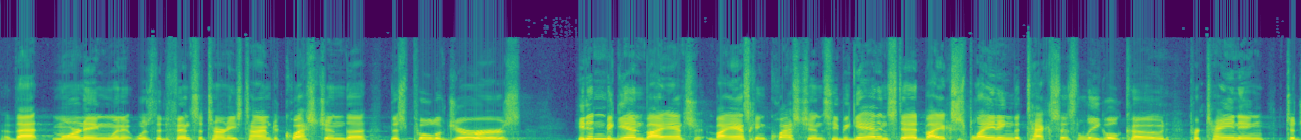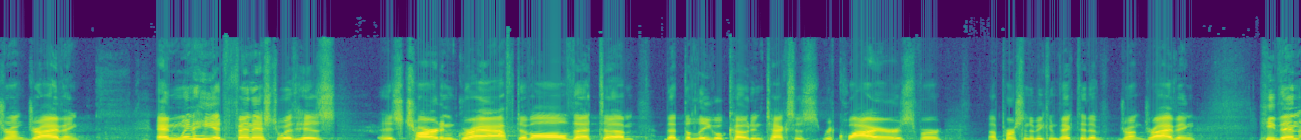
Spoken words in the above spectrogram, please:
That morning, when it was the defense attorney's time to question the, this pool of jurors, he didn't begin by, answer, by asking questions. He began instead by explaining the Texas legal code pertaining to drunk driving. And when he had finished with his, his chart and graph of all that, um, that the legal code in Texas requires for a person to be convicted of drunk driving, he then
